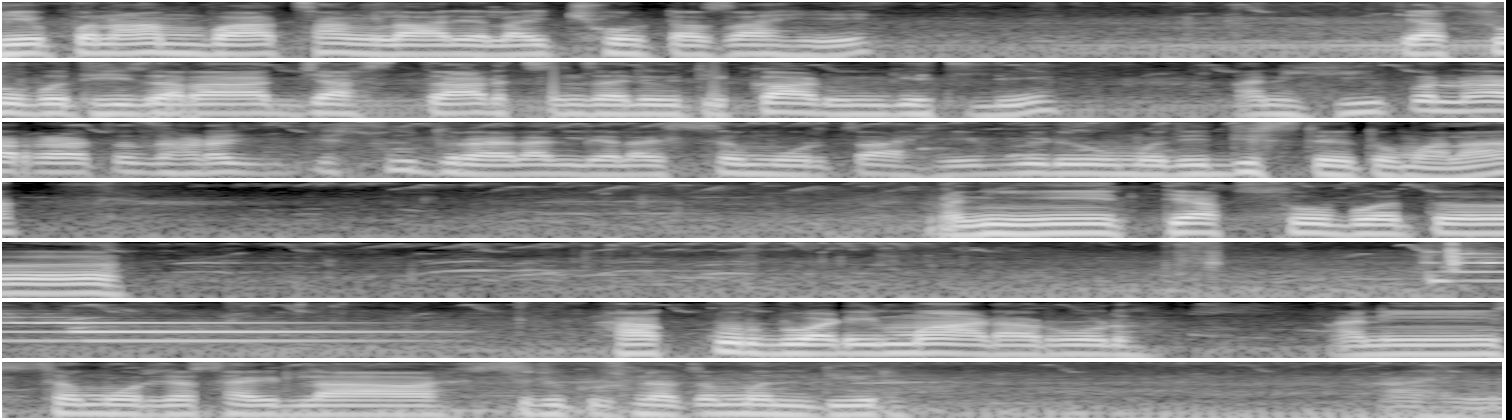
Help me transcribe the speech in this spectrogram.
हे पण आंबा चांगला आलेला आहे छोटाच आहे. त्याचसोबत ही जरा जास्त अडचण झाली होती काढून घेतली. आणि ही पण नारळाचं झाडा जिथे सुधरायला लागलेलं आहे समोरचं आहे. व्हिडिओमध्ये दिसतंय तुम्हाला. आणि त्याचसोबत हा कुर्डवाडी माडा रोड आणि समोरच्या साईडला श्रीकृष्णाचं मंदिर आहे.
